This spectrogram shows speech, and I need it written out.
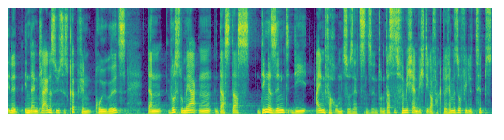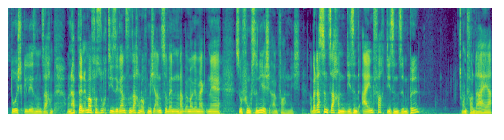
in, in dein kleines süßes Köpfchen prügelst, dann wirst du merken, dass das Dinge sind, die einfach umzusetzen sind. Und das ist für mich ein wichtiger Faktor. Ich habe mir so viele Tipps durchgelesen und Sachen und habe dann immer versucht, diese ganzen Sachen auf mich anzuwenden und habe immer gemerkt, nee, so funktioniere ich einfach nicht. Aber das sind Sachen, die sind einfach, die sind simpel. Und von daher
